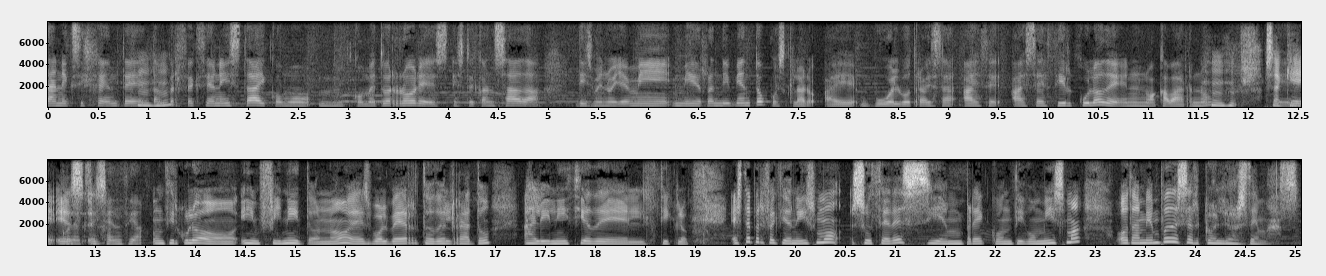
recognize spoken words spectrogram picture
tan exigente, tan perfeccionista y como mm, cometo errores, estoy cansada, disminuye mi, mi rendimiento, pues claro, eh, vuelvo otra vez a, ese, a, ese, círculo de no acabar, ¿no? O sea que eh, es, es, un círculo infinito, ¿no? Es volver todo el rato al inicio del ciclo. ¿Este perfeccionismo sucede siempre contigo misma o también puede ser con los demás?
